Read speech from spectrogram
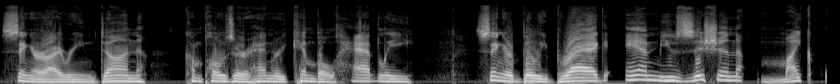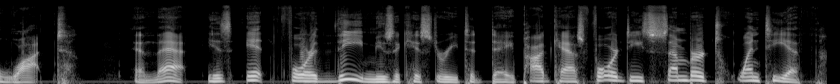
singer Irene Dunne, composer Henry Kimball Hadley, singer Billy Bragg, and musician Mike Watt. And that is it for the Music History Today podcast for December 20th.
